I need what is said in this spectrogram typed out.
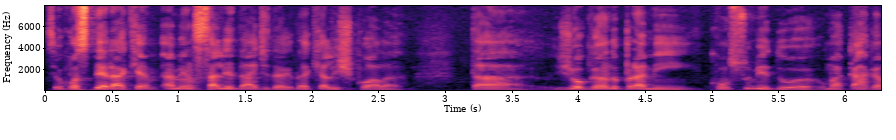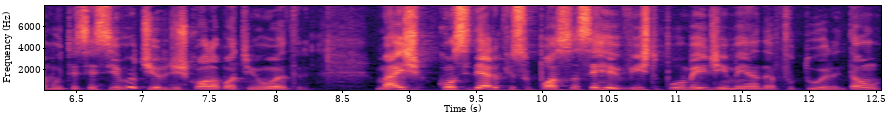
Se eu considerar que a mensalidade da, daquela escola está jogando para mim, consumidor, uma carga muito excessiva, eu tiro de escola, boto em outra mas considero que isso possa ser revisto por meio de emenda futura. Então,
